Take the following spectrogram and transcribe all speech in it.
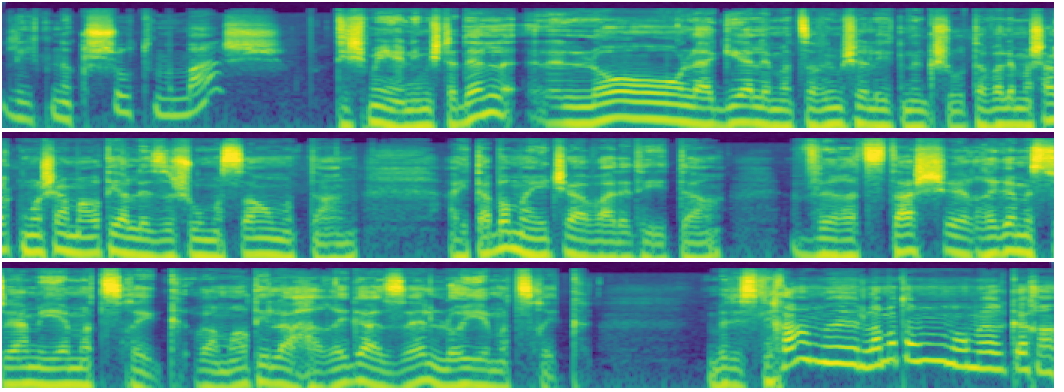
להתנגשות ממש? תשמעי, אני משתדל לא להגיע למצבים של התנגשות, אבל למשל, כמו שאמרתי על איזשהו משא ומתן, הייתה במאית שעבדתי איתה, ורצתה שרגע מסוים יהיה מצחיק, ואמרתי לה, הרגע הזה לא יהיה מצחיק. אמרתי, סליחה, למה אתה אומר ככה?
